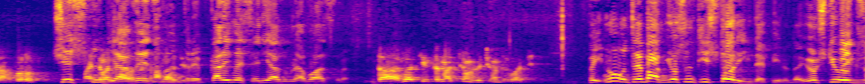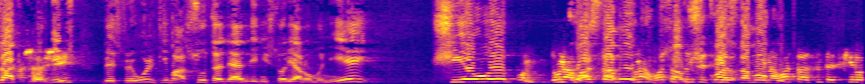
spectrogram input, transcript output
Da, vă rog. Ce Mai studii întrebați o dată, aveți, că n-am vă auzit. întreb? Care e meseria dumneavoastră? Da, relații internaționale, de ce mă întrebați? Păi nu, întrebam, eu sunt istoric de pildă, eu știu exact, Așa, vorbiți și? despre ultima sută de ani din istoria României și eu uh, Bun, cu dumneavoastră, asta mă ocup dumneavoastră sau și sunteți cu asta mă ocup. Dumneavoastră sunteți, filo,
